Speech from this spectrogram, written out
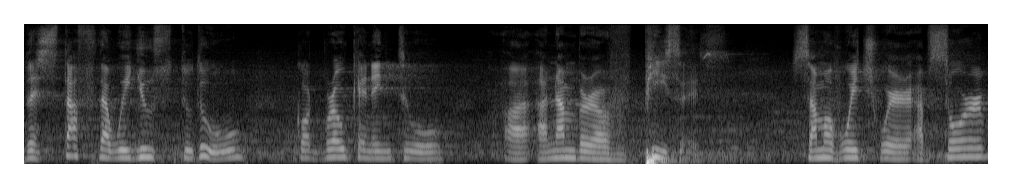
the stuff that we used to do got broken into uh, a number of pieces, some of which were absorbed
